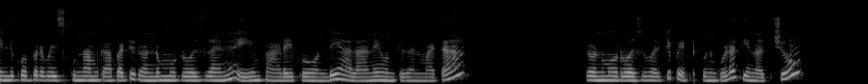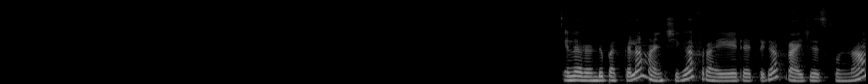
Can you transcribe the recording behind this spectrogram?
ఎండు కొబ్బరి వేసుకున్నాం కాబట్టి 2, 3 రోజులైనా ఏం పాడైపోవండి. అలానే ఉంటదనమాట. 2, 3 రోజుల వరకు పెట్టుకొని కూడా తినొచ్చు. ఇలా రెండు పక్కల మంచిగా ఫ్రై అయ్యేటట్టుగా ఫ్రై చేసుకుందాం.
